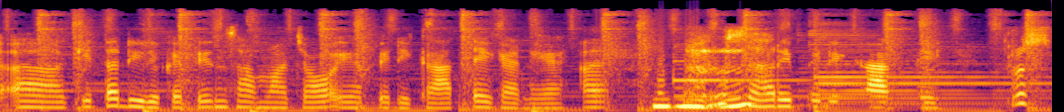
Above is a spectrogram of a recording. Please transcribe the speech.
eh, kita dideketin sama cowok ya PDKT kan ya. Baru Mhm. sehari PDKT. Terus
